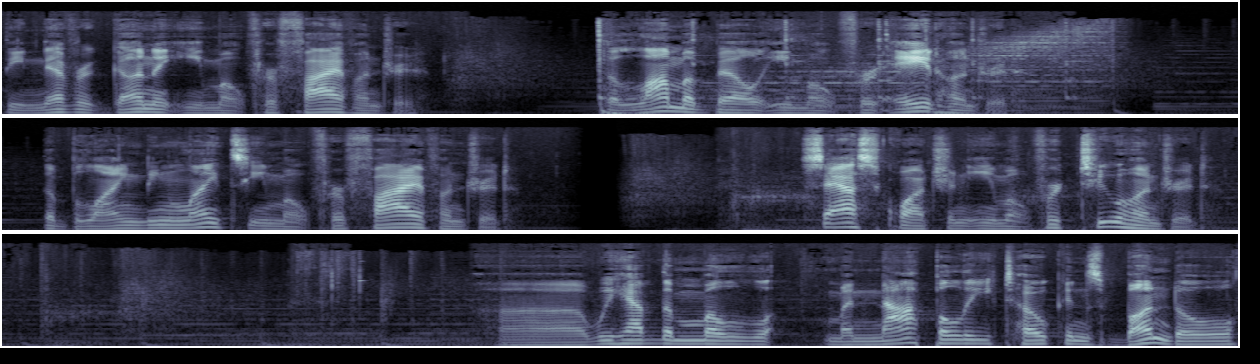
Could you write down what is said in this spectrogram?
the Never Gonna emote for 500, the Llama Bell emote for 800, the Blinding Lights emote for 500, Sasquatch and emote for 200. Uh, we have the Mon Monopoly tokens bundle.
